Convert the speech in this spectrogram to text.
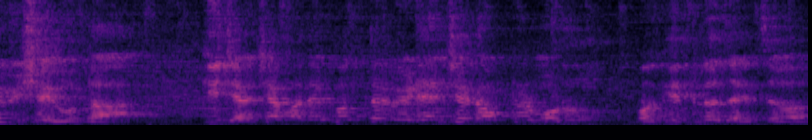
विषय होता की ज्याच्यामध्ये फक्त वेड्यांचे डॉक्टर म्हणून बघितलं जायचं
